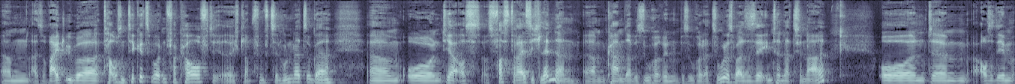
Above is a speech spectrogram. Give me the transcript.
Ähm, also weit über 1000 Tickets wurden verkauft, äh, ich glaube 1500 sogar. Ähm, und ja, aus, aus fast 30 Ländern ähm, kamen da Besucherinnen und Besucher dazu. Das war also sehr international. Und ähm, außerdem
